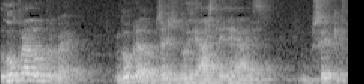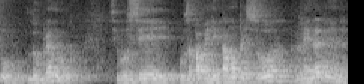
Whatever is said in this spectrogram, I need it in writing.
Lucro é lucro, velho. Lucro é lucro, seja de dois reais, três reais, seja o que for, lucro é lucro. Se você usa pra vender pra uma pessoa, venda é venda.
